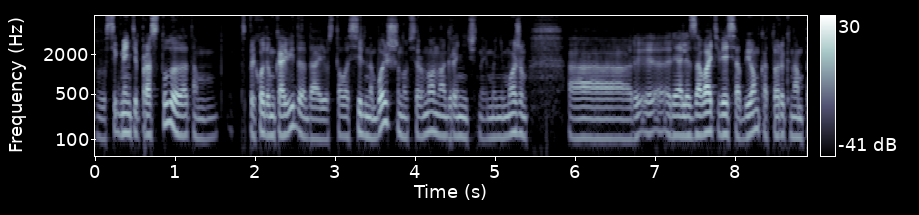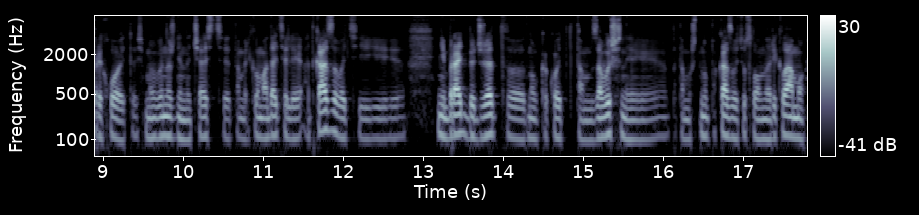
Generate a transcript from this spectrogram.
в сегменте простуда, да, там с приходом ковида, да, ее стало сильно больше, но все равно она ограничена, и мы не можем а, ре- реализовать весь объем, который к нам приходит. То есть мы вынуждены часть там рекламодателей отказывать и не брать бюджет, э, ну, какой-то там завышенный, потому что, ну, показывать условно рекламу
